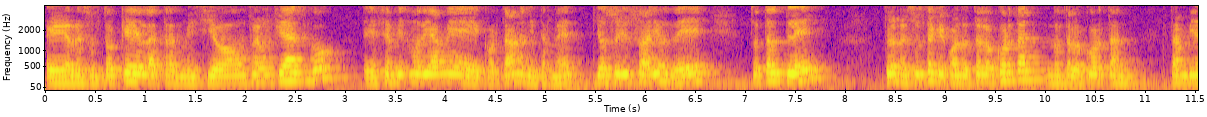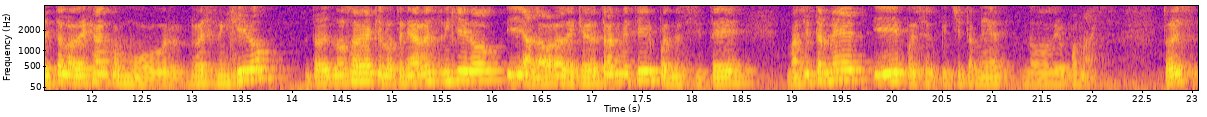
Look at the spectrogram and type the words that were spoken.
resultó que la transmisión fue un fiasco. Ese mismo día me cortaron el internet. Yo soy usuario de Total Play entonces resulta que cuando te lo cortan, no te lo cortan, también te lo dejan como restringido. Entonces no sabía que lo tenía restringido y a la hora de querer transmitir, pues necesité más internet y pues el pinche internet no dio para más. Entonces,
